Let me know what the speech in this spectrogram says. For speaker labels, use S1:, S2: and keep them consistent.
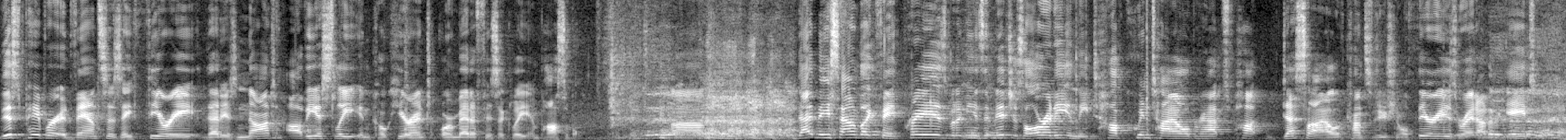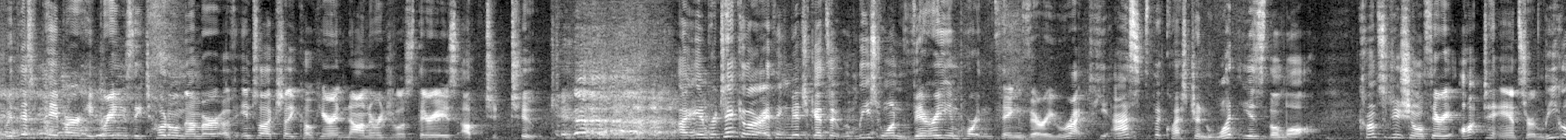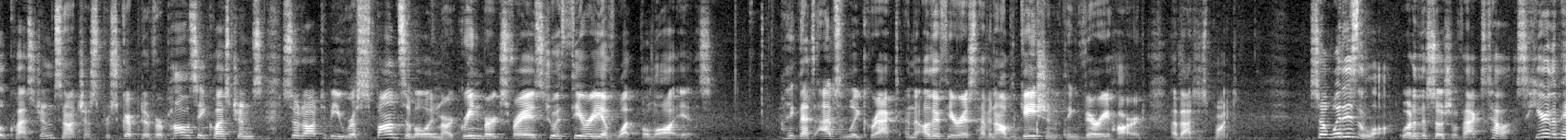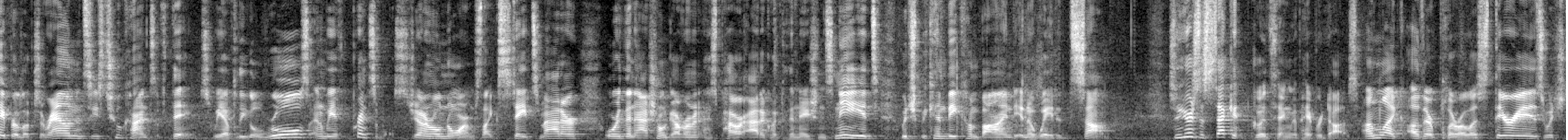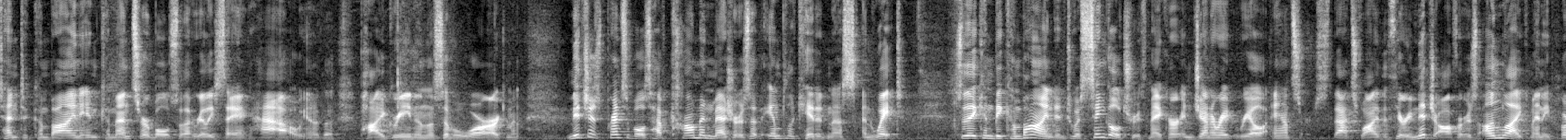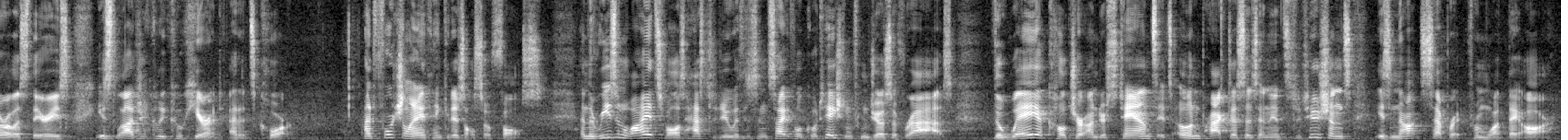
S1: This paper advances a theory that is not obviously incoherent or metaphysically impossible. Um, that may sound like faint praise, but it means that Mitch is already in the top quintile, perhaps top decile of constitutional theories right out of the gate. With this paper, he brings the total number of intellectually coherent non originalist theories up to two. Uh, in particular, I think Mitch gets at least one very important thing very right. He asks the question what is the law? Constitutional theory ought to answer legal questions, not just prescriptive or policy questions, so it ought to be responsible, in Mark Greenberg's phrase, to a theory of what the law is. I think that's absolutely correct, and the other theorists have an obligation to think very hard about his point. So, what is the law? What do the social facts tell us? Here, the paper looks around and sees two kinds of things. We have legal rules and we have principles, general norms like states matter or the national government has power adequate to the nation's needs, which can be combined in a weighted sum. So here's the second good thing the paper does. Unlike other pluralist theories, which tend to combine incommensurables without really saying how, you know, the pie green and the Civil War argument, Mitch's principles have common measures of implicatedness and weight. So they can be combined into a single truth maker and generate real answers. That's why the theory Mitch offers, unlike many pluralist theories, is logically coherent at its core. Unfortunately, I think it is also false. And the reason why it's false has to do with this insightful quotation from Joseph Raz, the way a culture understands its own practices and institutions is not separate from what they are.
